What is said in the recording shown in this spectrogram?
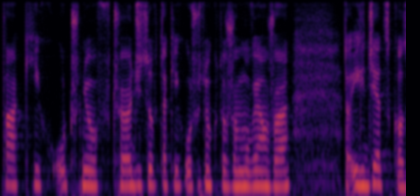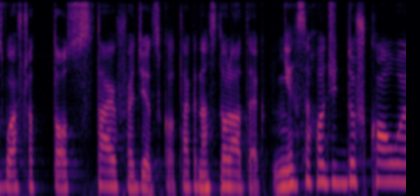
takich uczniów, czy rodziców takich uczniów, którzy mówią, że to ich dziecko, zwłaszcza to starsze dziecko, tak, nastolatek, nie chce chodzić do szkoły,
